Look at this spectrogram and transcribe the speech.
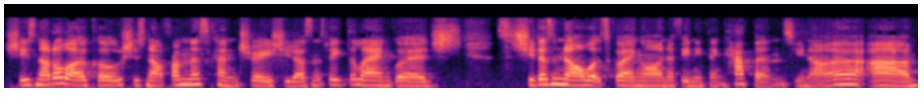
she's not a local, she's not from this country, she doesn't speak the language, she doesn't know what's going on if anything happens, you know. Um,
